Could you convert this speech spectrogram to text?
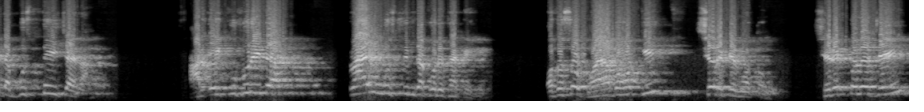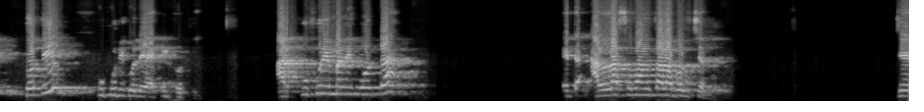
এটা বুঝতেই চায় না। আর এই কুপুরিটা প্রায় মুসলিমরা করে থাকে। অথচ ভয়াবহ কি? সেরেকের মতন সেরেক করলে যেই ক্ষতি কুপুরি করলে একই ক্ষতি। আর কুপুরি মানে কোনটা? এটা আল্লাহ সুবহান তাআলা বলছেন। যে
